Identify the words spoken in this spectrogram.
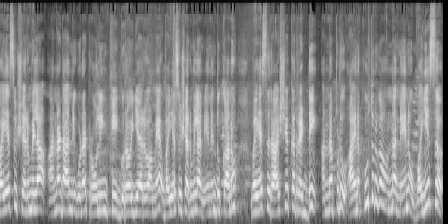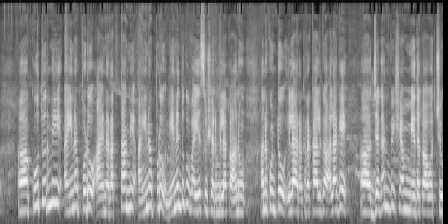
వైఎస్ షర్మిల అనడాన్ని కూడా ట్రోలింగ్కి అయ్యారు ఆమె వైఎస్ షర్మిల నేనెందుకు కాను? వైఎస్ రాజశేఖర్ రెడ్డి అన్నప్పుడు ఆయన కూతురుగా ఉన్న నేను వైఎస్ కూతుర్ని అయినప్పుడు ఆయన రక్తాన్ని అయినప్పుడు నేనెందుకు వైఎస్ షర్మిల కాను అనుకుంటూ ఇలా రకరకాలుగా అలాగే జగన్ విషయం మీద కావచ్చు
